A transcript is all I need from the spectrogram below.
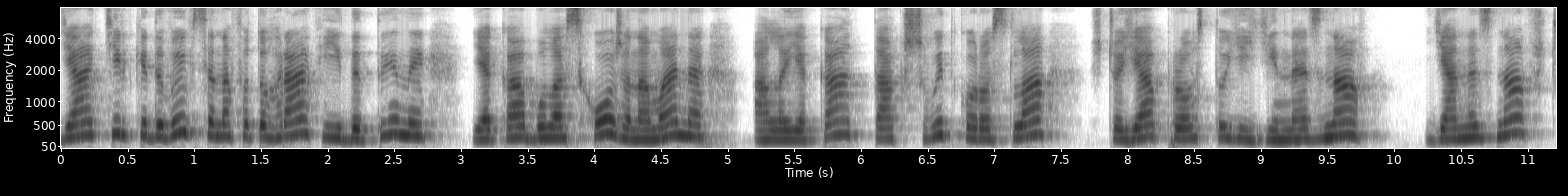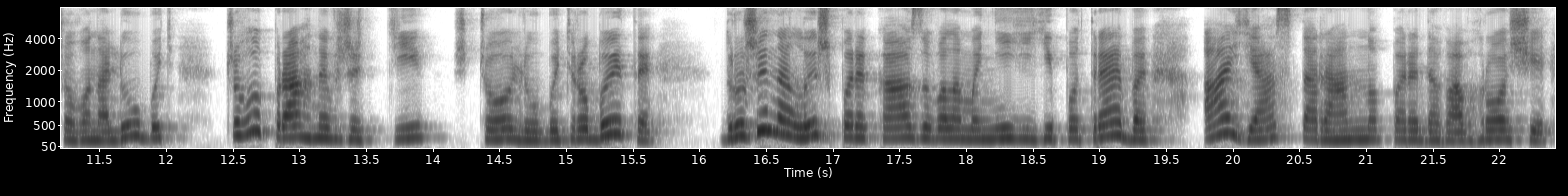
Я тільки дивився на фотографії дитини, яка була схожа на мене, але яка так швидко росла, що я просто її не знав. Я не знав, що вона любить, чого прагне в житті, що любить робити. Дружина лиш переказувала мені її потреби, а я старанно передавав гроші.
